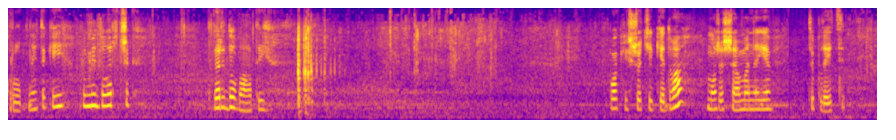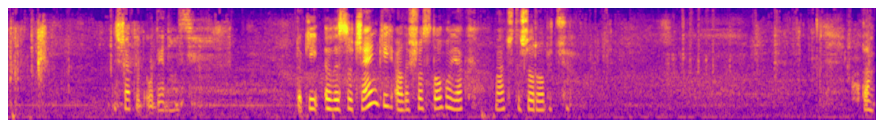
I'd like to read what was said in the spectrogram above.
Крупний такий помідорчик, твердуватий. Поки що тільки два, може ще в мене є в теплиці. Ще тут один ось. Такий височенький, але що з того, як бачите, що робиться. Так,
